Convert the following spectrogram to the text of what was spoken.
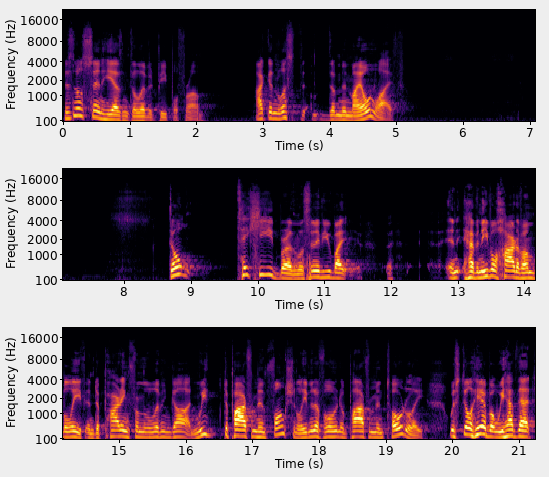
There's no sin he hasn't delivered people from. I can list them in my own life. Don't take heed, brethren, lest any of you by uh, and have an evil heart of unbelief and departing from the living God. And we depart from Him functionally, even if we don't depart from Him totally. We're still here, but we have that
